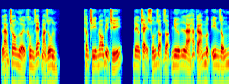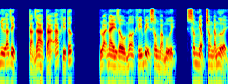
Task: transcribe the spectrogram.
làm cho người không rét mà run. Thậm chí nó vị trí đều chạy xuống giọt giọt như là hắc ám mực in giống như ác dịch, tản ra tà ác khí tức. Loại này dầu mỡ khí vị sông và mũi, xâm nhập trong đám người.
